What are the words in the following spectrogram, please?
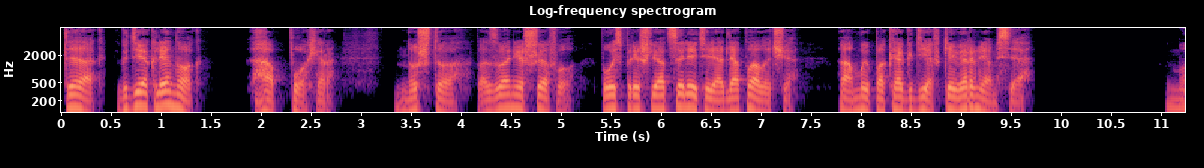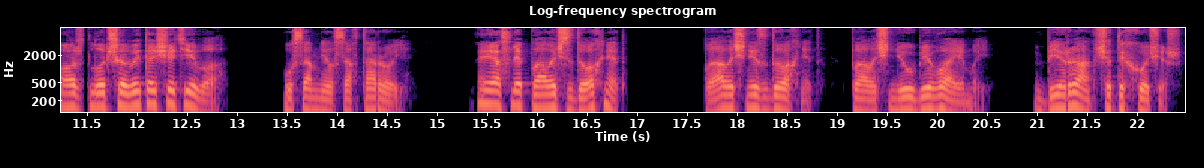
«Так, где клинок?» «А похер. Ну что, позвони шефу, пусть пришлет целителя для Палыча, а мы пока к девке вернемся». «Может, лучше вытащить его?» — усомнился второй. «Если Палыч сдохнет, Палыч не сдохнет. Палыч неубиваемый. Биранг, что ты хочешь?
